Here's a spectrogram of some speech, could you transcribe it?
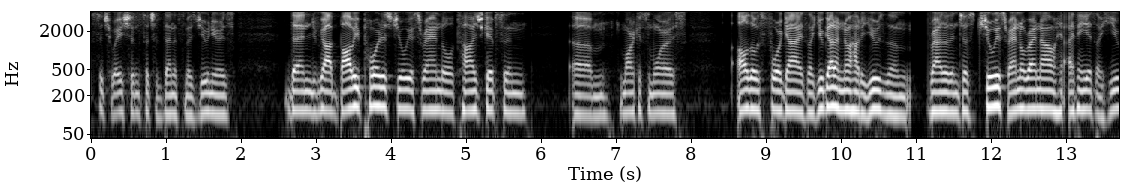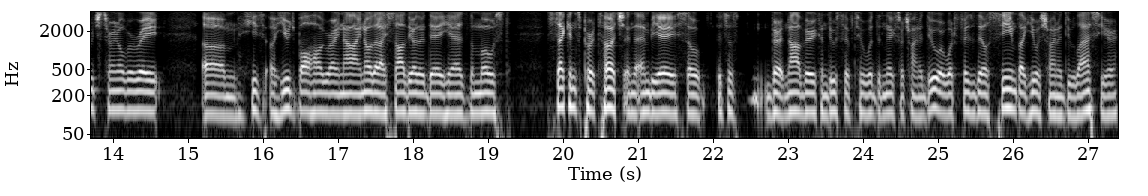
situations such as Dennis Smith Jr.'s. Then you've got Bobby Portis, Julius Randle, Taj Gibson, um, Marcus Morris. All those four guys, like you got to know how to use them rather than just Julius Randle right now. I think he has a huge turnover rate. Um, he's a huge ball hog right now. I know that I saw the other day he has the most seconds per touch in the NBA. So it's just very, not very conducive to what the Knicks are trying to do or what Fizdale seemed like he was trying to do last year.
